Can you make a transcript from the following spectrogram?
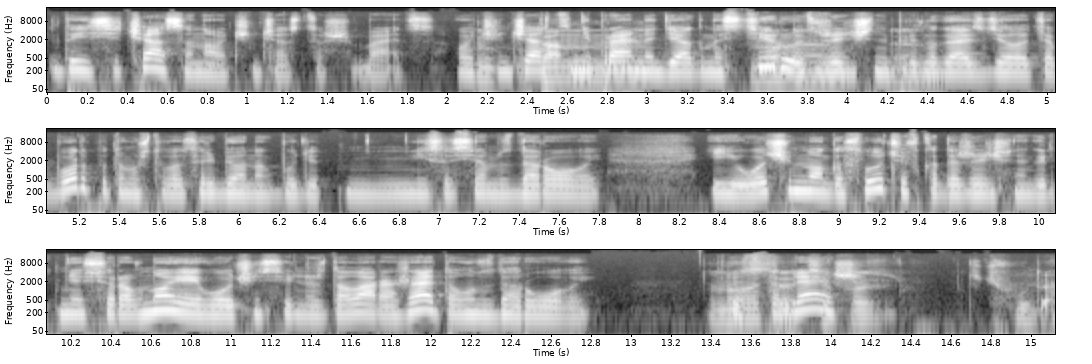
Да и сейчас она очень часто ошибается. Очень Ну, часто там- неправильно диагностируют, ну да, женщины да. предлагают сделать аборт, потому что у вас ребенок будет не совсем здоровый. И очень много случаев, когда женщина говорит, мне все равно, я его очень сильно ждала, рожает, а он здоровый. Ну, Представляешь? это типа чудо.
